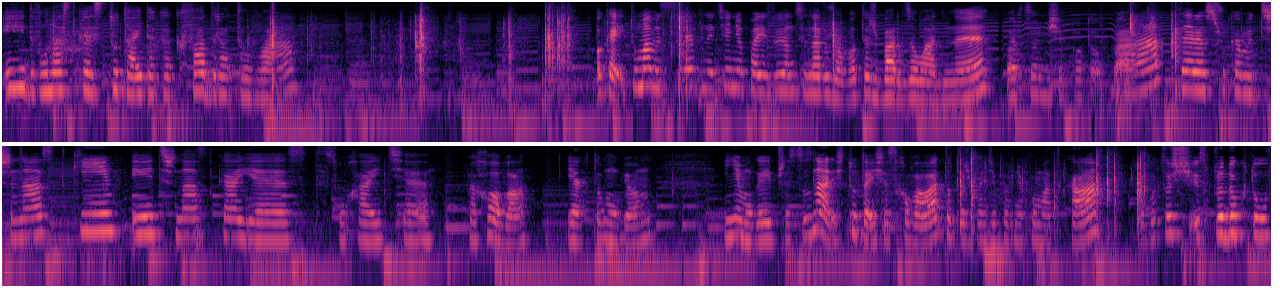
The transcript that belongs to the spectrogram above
I dwunastka jest tutaj taka kwadratowa. Okej, tu mamy srebrny cień opalizujący na różowo, też bardzo ładny. Bardzo mi się podoba. Teraz szukamy trzynastki i trzynastka jest, słuchajcie, pechowa, jak to mówią. I nie mogę jej przez to znaleźć. Tutaj się schowała, to też będzie pewnie pomadka. Albo coś z produktów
